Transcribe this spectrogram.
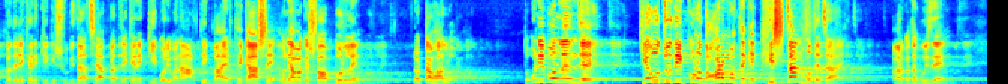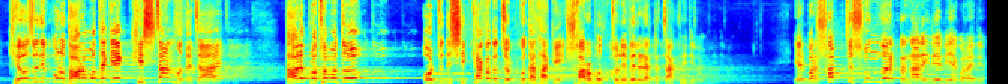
আপনাদের এখানে কি কি সুবিধা আছে? আপনাদের এখানে কি পরিমাণে আর্থিক বাইরে থেকে আসে? উনি আমাকে সব বললেন। লোকটা ভালো। তো উনি বললেন যে, কেউ যদি কোনো ধর্ম থেকে খ্রিস্টান হতে চায়, আমার কথা বুঝলেন? কেউ যদি কোনো ধর্ম থেকে খ্রিস্টান হতে চায়, তাহলে প্রথমত ওর যদি শিক্ষাগত যোগ্যতা থাকে, সর্বোচ্চ লেভেলের একটা চাকরি দেব। এরপর সবচেয়ে সুন্দর একটা নারী দিয়ে বিয়ে করাই দেব।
